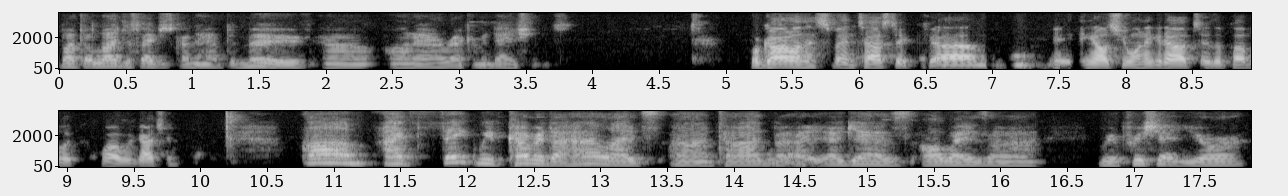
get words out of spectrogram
but the legislature is going to have to move uh, on our recommendations. Well, Garland, that's fantastic. Um, anything else you want to get out to the public while we got you? Um, I think we've covered the highlights, uh, Todd. But I, again, as always, uh, we appreciate your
